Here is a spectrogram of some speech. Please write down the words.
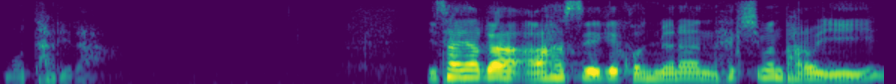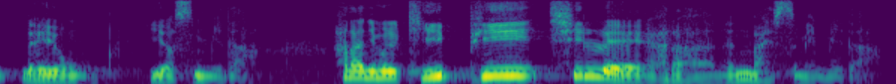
못하리라. 이사야가 아하스에게 권면한 핵심은 바로 이 내용이었습니다. 하나님을 깊이 신뢰하라는 말씀입니다.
